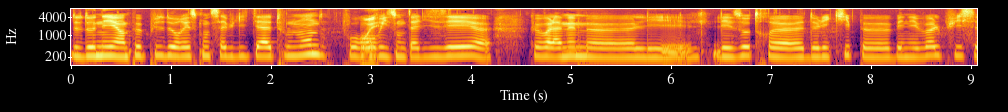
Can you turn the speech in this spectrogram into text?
de donner un peu plus de responsabilité à tout le monde pour horizontaliser, que voilà, même euh, les, les autres euh, de l'équipe euh, bénévole puissent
